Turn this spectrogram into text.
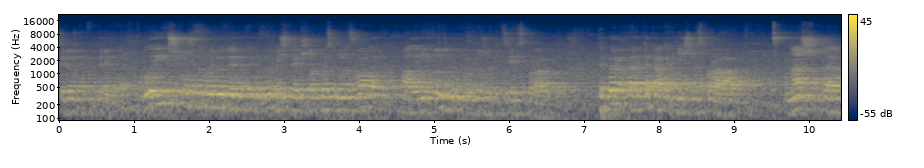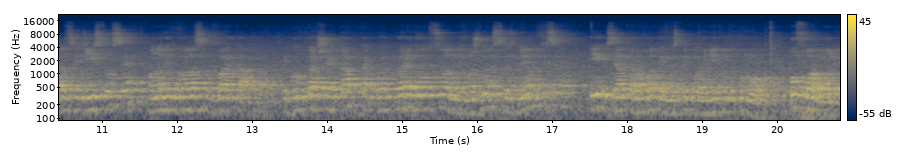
серйозна підтримка. Були інші, можливо, люди, вибачте, якщо хтось не назвали, але ніхто не був до цієї справи. Тепер е, така технічна справа. Наш е, оце дійство все, воно відбувалося в два етапи. І був перший етап так би, передаукціонної можливості ознайомитися і взяти роботи і внести благодійну допомогу по формулі.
